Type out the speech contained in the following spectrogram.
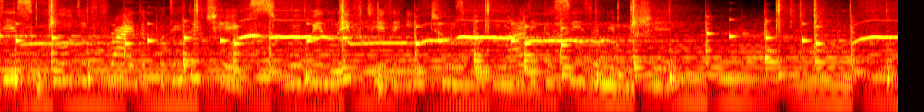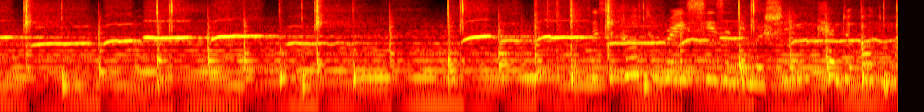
These cold fried potato chips will be lifted into the automatic seasoning machine. This rotary seasoning machine can do automatic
